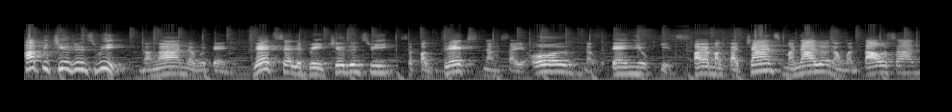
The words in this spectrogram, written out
Happy Children's Week, mga Nabutenyo. Let's celebrate Children's Week sa pag-flex ng Saya All Nabutenyo Kids para magka-chance manalo ng 1,000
